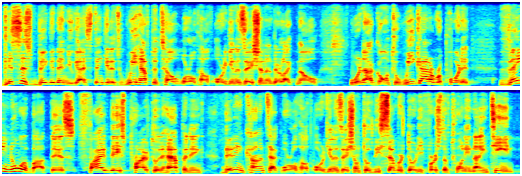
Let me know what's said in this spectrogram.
this is bigger than you guys think it is. We have to tell World Health Organization. And they're like, no, we're not going to. We got to report it. They knew about this five days prior to it happening. They didn't contact World Health Organization until December 31st of 2019.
